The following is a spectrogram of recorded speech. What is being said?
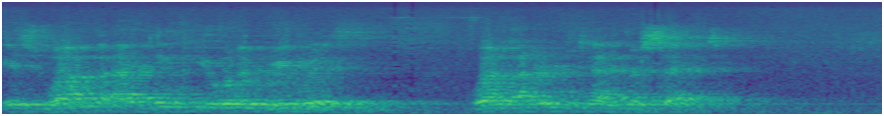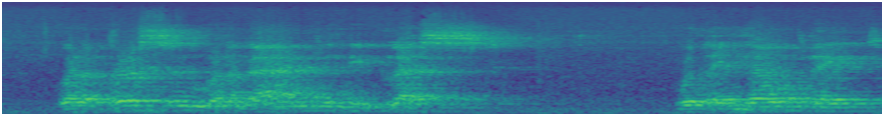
is one that I think you will agree with, 110%. When a person, when a man can be blessed with a helpmate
